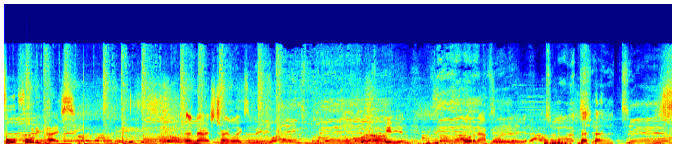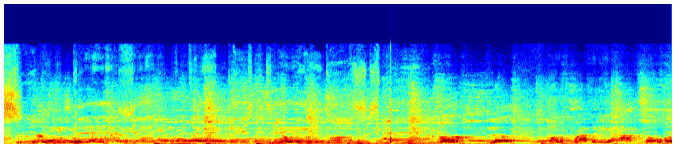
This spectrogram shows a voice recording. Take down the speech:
440 pace. And now he's training legs of me. Idiot. What an absolute idiot. property in October.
